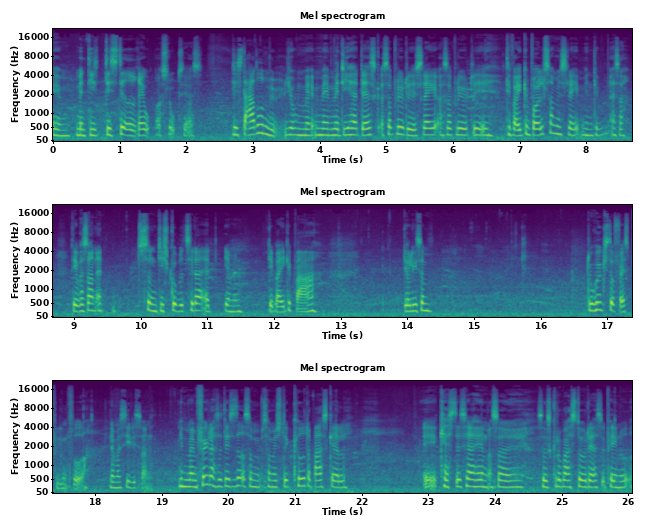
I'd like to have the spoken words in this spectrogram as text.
Øhm, men de decideret rev og slog til os. Det startede med, jo med, med, med de her dask, og så blev det slag, og så blev det... Det var ikke voldsomme slag, men det, altså, det var sådan, at sådan, de skubbede til dig, at jamen, det var ikke bare... Det var ligesom... Du kunne ikke stå fast på dine fødder. Lad mig sige det sådan. Jamen, man føler sig decideret som, som et stykke kød, der bare skal øh, kastes herhen, og så, øh, så skal du bare stå der og se pæn ud.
